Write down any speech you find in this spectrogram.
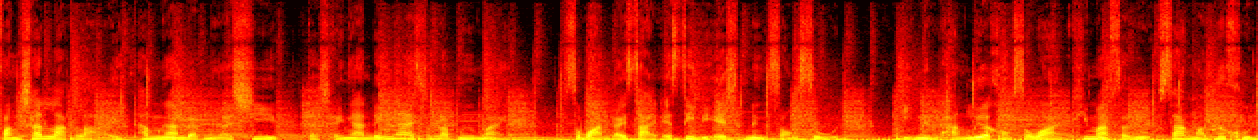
ฟังก์ชันหลากหลายทำงานแบบมืออาชีพ แต่ใช้งานได้ง่ายสำหรับมือใหม่ สว่านไร้สาย SCDH 120 อีกหนึ่งทางเลือกของสว่านที่มาสรุสร้างมาเพื่อคุณ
